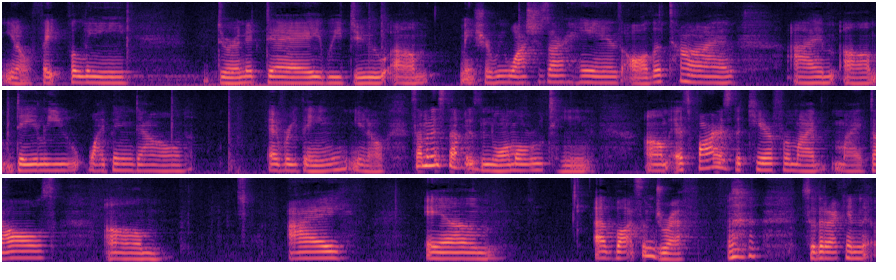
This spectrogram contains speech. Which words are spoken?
you know, faithfully during the day. We do um, make sure we washes our hands all the time. I'm um, daily wiping down everything, you know. Some of this stuff is normal routine. Um, as far as the care for my, my dolls, um, I am, I've bought some Dreft. so that I can,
